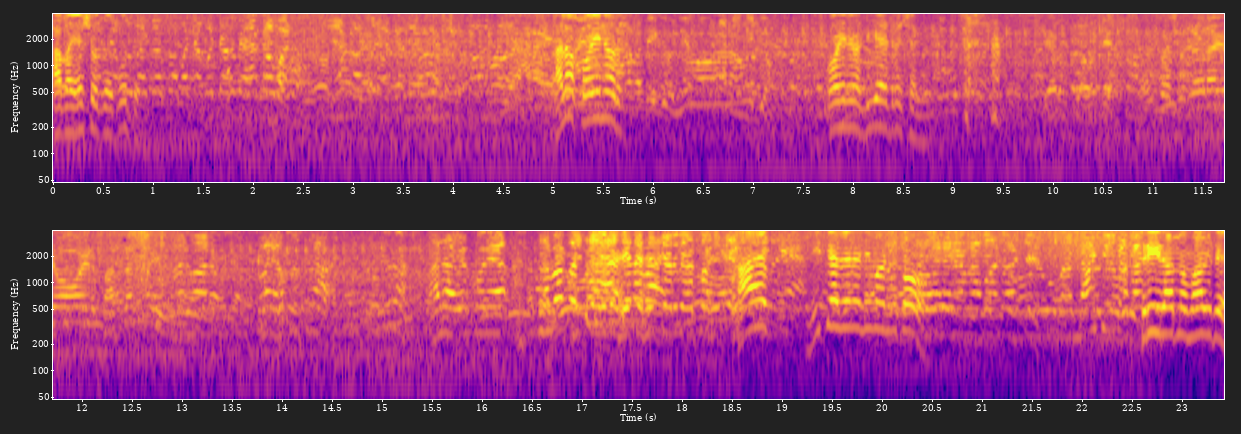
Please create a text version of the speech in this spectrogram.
હા ભાઈ અશોકભાઈ પોતે. હાલો કોહિનૂર. કોહિનૂર ડિહાઇડ્રેશન. સાહેબ નીચે જઈને ડિમાન્ડ મૂકો શ્રી રાતનો માલ છે.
